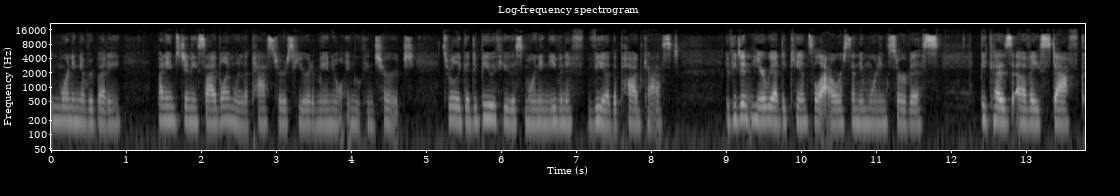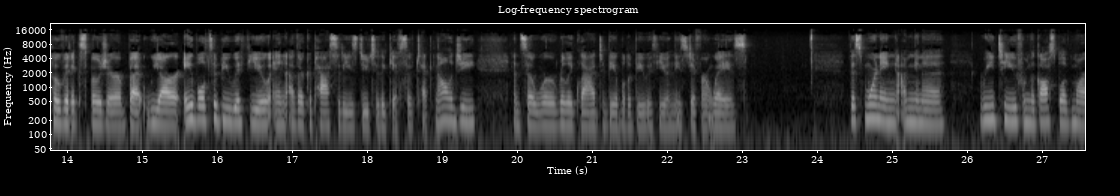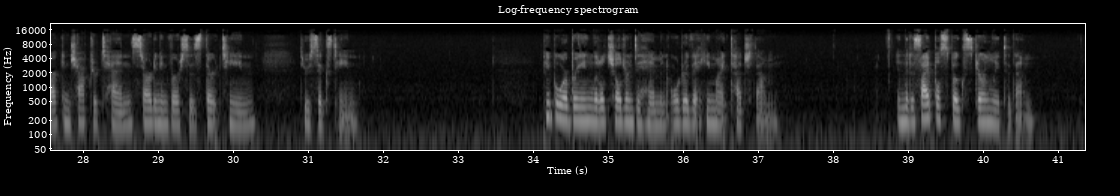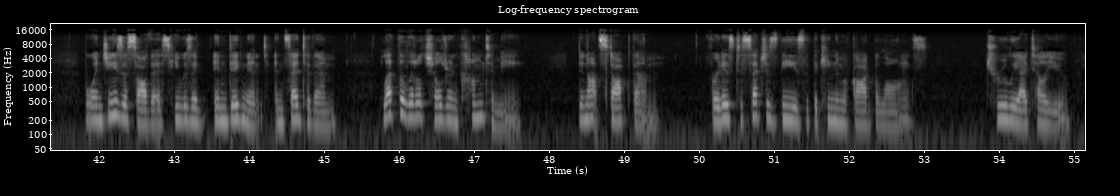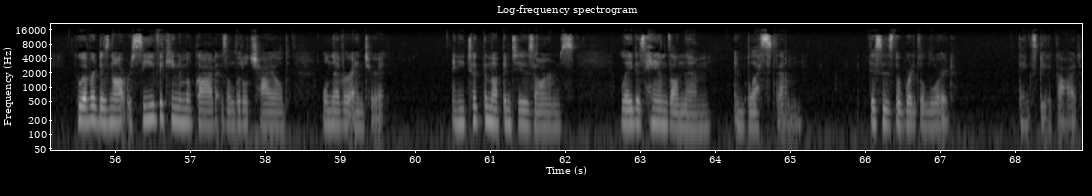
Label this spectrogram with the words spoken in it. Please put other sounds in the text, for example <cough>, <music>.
Good morning, everybody. My name is Jenny Seibel. I'm one of the pastors here at Immanuel Anglican Church. It's really good to be with you this morning, even if via the podcast. If you didn't hear, we had to cancel our Sunday morning service because of a staff COVID exposure, but we are able to be with you in other capacities due to the gifts of technology. And so we're really glad to be able to be with you in these different ways. This morning, I'm going to read to you from the Gospel of Mark in chapter 10, starting in verses 13 through 16. People were bringing little children to him in order that he might touch them. And the disciples spoke sternly to them. But when Jesus saw this, he was indignant and said to them, Let the little children come to me. Do not stop them, for it is to such as these that the kingdom of God belongs. Truly I tell you, Whoever does not receive the kingdom of God as a little child will never enter it. And he took them up into his arms, laid his hands on them, and blessed them. This is the word of the Lord. Thanks be to God.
